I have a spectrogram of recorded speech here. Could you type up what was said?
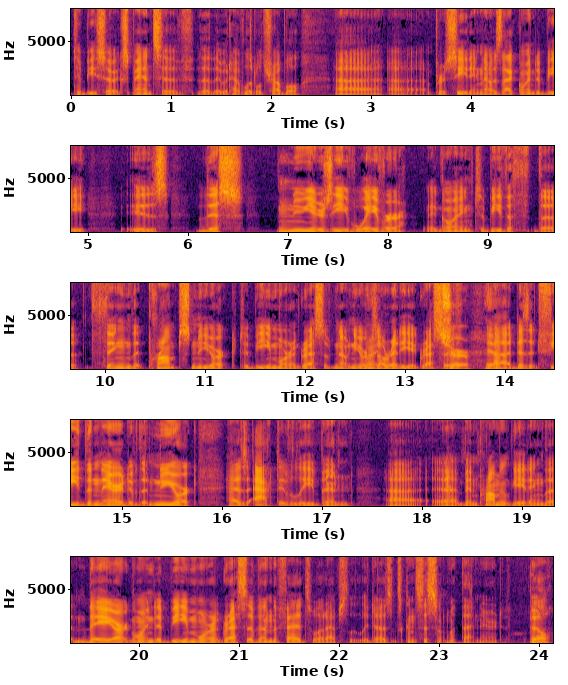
to be so expansive that they would have little trouble uh, uh, proceeding. Now, is that going to be is this New Year's Eve waiver going to be the the thing that prompts New York to be more aggressive? No, New York's right. already aggressive. Sure. Yeah. Uh, does it feed the narrative that New York has actively been uh, uh, been promulgating that they are going to be more aggressive than the feds? Well, it absolutely does. It's consistent with that narrative. Bill.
